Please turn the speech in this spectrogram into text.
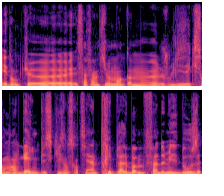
et donc ça fait un petit moment, comme je vous le disais, qu'ils sont dans le game puisqu'ils ont sorti un triple album fin 2012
